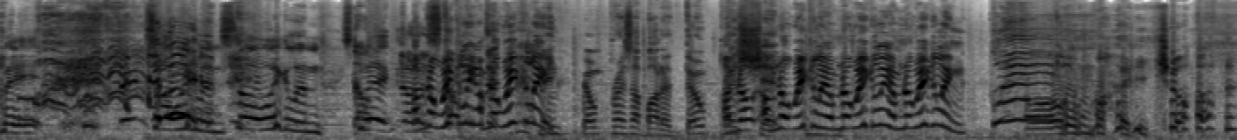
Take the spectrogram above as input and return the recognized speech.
mate. Start wiggling, start wiggling. Quick. I'm not wiggling, I'm not wiggling. Hey, don't press that button. Don't press I'm not, shit. I'm not wiggling. I'm not wiggling. I'm not wiggling. Oh my god.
